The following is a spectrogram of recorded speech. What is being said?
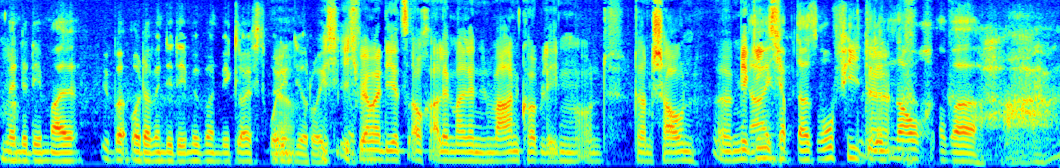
wenn du dem mal über oder wenn du dem über den Weg läufst, hol ja. ihn dir ruhig. Ich, ich werde mir die jetzt auch alle mal in den Warenkorb legen und dann schauen. Äh, mir ja, ich habe da so viel drin ja. auch, aber ah,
